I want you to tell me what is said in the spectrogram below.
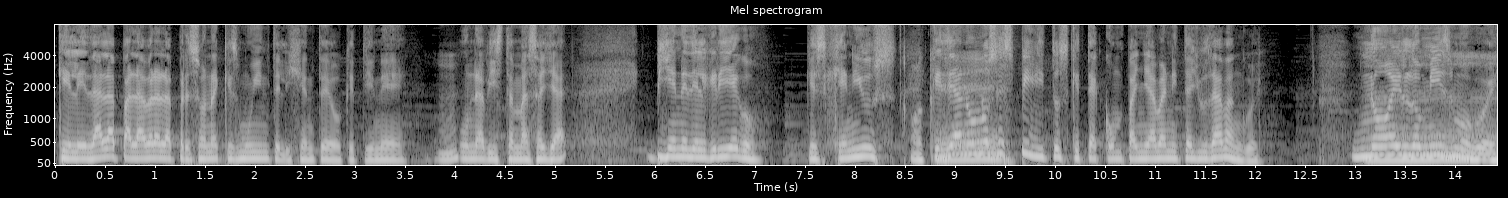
que le da la palabra a la persona que es muy inteligente o que tiene una vista más allá, viene del griego, que es genius, que eran unos espíritus que te acompañaban y te ayudaban, güey. No es lo mismo, güey.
